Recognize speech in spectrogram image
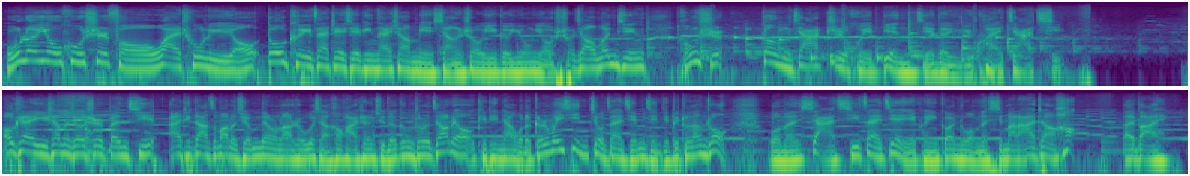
无论用户是否外外出旅游，都可以在这些平台上面享受一个拥有社交温情，同时更加智慧便捷的愉快假期。OK，以上呢就是本期 IT 大字报的全部内容了。如果想和华生取得更多的交流，可以添加我的个人微信，就在节目简介备注当中。我们下期再见，也可以关注我们的喜马拉雅账号。拜拜。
